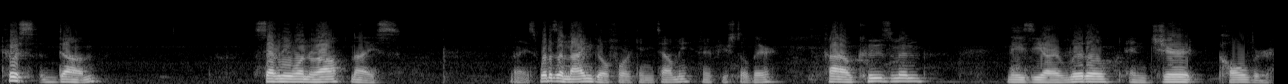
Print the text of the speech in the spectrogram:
Kris Dunn. 71 raw, nice. Nice. What does a 9 go for? Can you tell me if you're still there? Kyle Kuzman, Nassir Little, and Jarrett Culver.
